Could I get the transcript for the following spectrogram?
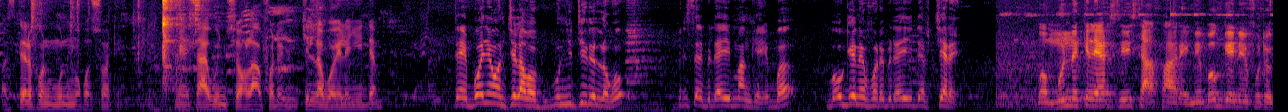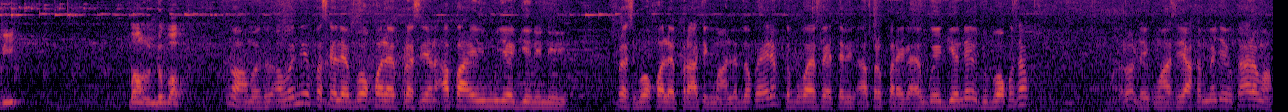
parce que téléphone mënu ma ko sotti mais saa bu ñu soxlaa photo bi ci labo yi la ñuy dem. tey boo ñëwoon ci labo bi bu ñu tiireel la ko prise bi day manqué ba. boo génnee photo bi day def cere. bon mën na clair si sa appareil mais boo génnee photo bi bon du bokk. non amatul avenir parce que léegi boo xoolee presque yenn appareil yu mujjee génne nii presque boo xoolee pratiquement lépp da koy def te bu koy fay tamit après pare gars yi nga koy génne du bokk sax loolu day commencé yàq métier bi carrément.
